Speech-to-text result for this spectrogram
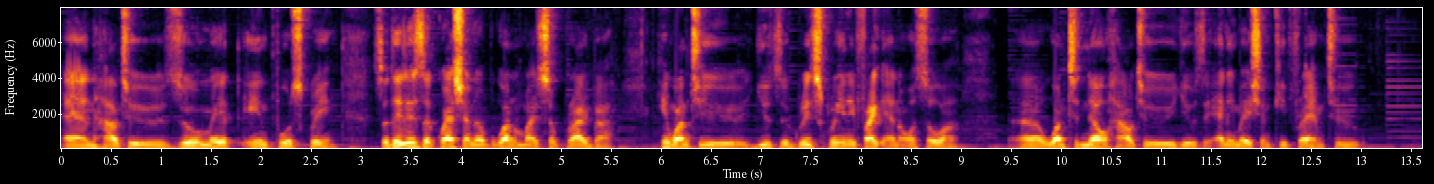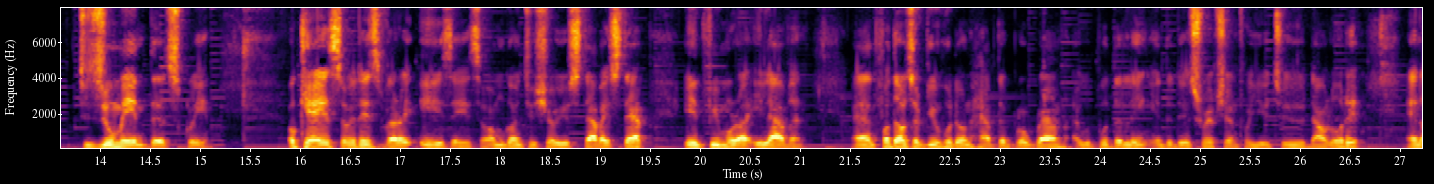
and how to zoom it in full screen. So this is a question of one of my subscriber. He want to use the green screen effect and also uh, uh, want to know how to use the animation keyframe to, to zoom in the screen. Okay, so it is very easy. So I'm going to show you step by step in Filmora 11. And for those of you who don't have the program, I will put the link in the description for you to download it. And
